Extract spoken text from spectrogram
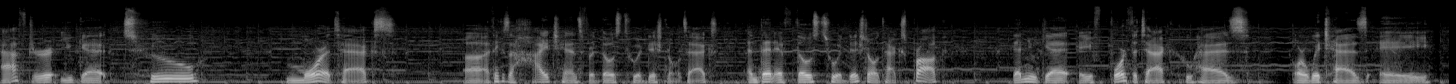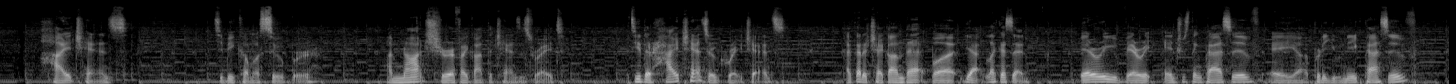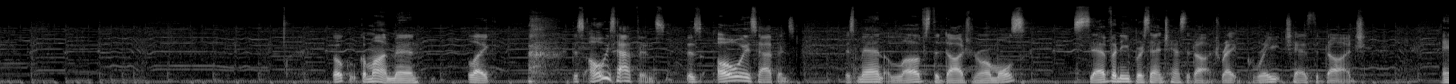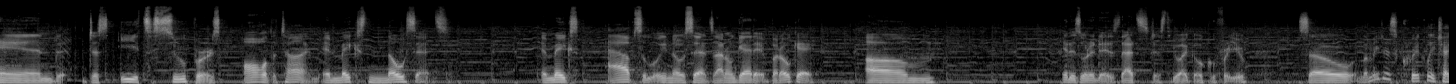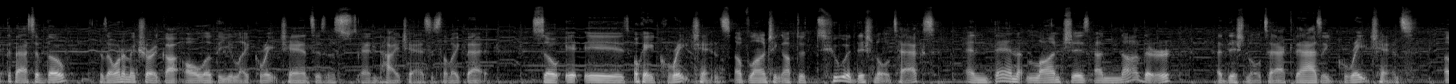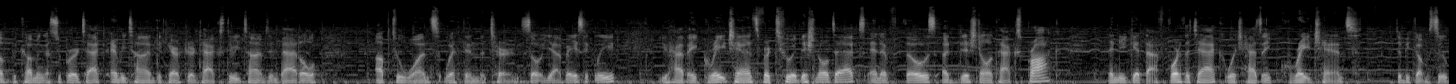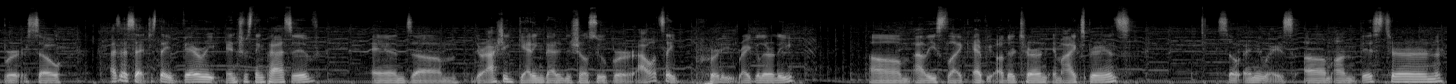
after you get two more attacks uh, I think it's a high chance for those two additional attacks. And then if those two additional attacks proc, then you get a fourth attack who has, or which has a high chance to become a super. I'm not sure if I got the chances right. It's either high chance or great chance. I gotta check on that, but yeah, like I said, very, very interesting passive, a uh, pretty unique passive. Goku, come on, man. Like, this always happens. This always happens. This man loves to dodge normals. 70% chance to dodge, right? Great chance to dodge. And just eats supers all the time. It makes no sense. It makes absolutely no sense. I don't get it, but okay. Um, it is what it is. That's just UI Goku for you. So let me just quickly check the passive though, because I want to make sure I got all of the like great chances and, and high chances stuff like that. So it is, okay, great chance of launching up to two additional attacks, and then launches another additional attack that has a great chance of becoming a super attack every time the character attacks three times in battle, up to once within the turn. So yeah, basically, you have a great chance for two additional attacks, and if those additional attacks proc, then you get that fourth attack, which has a great chance to become super. So, as I said, just a very interesting passive and um, you're actually getting that additional super, I would say, pretty regularly. Um, at least like every other turn in my experience. So anyways, um, on this turn,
